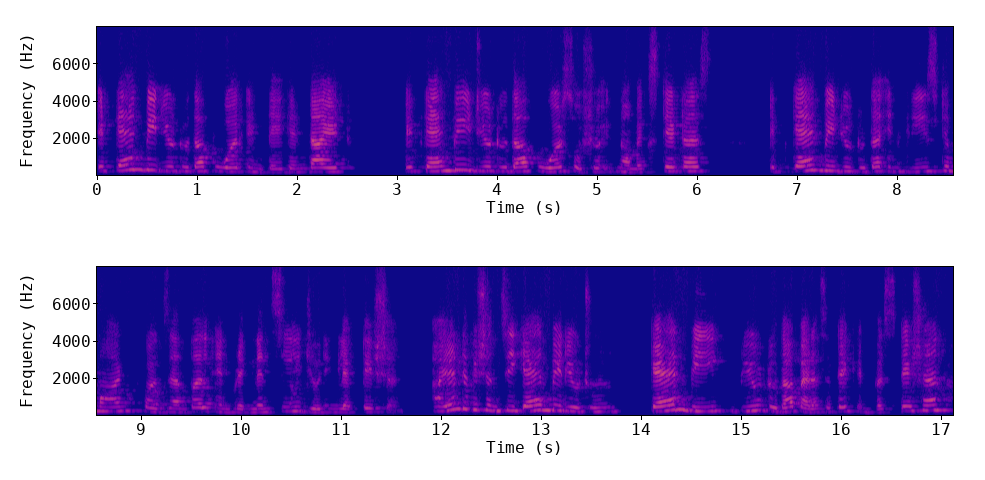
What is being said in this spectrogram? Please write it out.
It can be due to the poor intake and diet. It can be due to the poor socioeconomic status. It can be due to the increased demand, for example, in pregnancy during lactation. Iron deficiency can be due to can be due to the parasitic infestation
